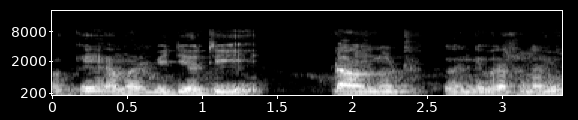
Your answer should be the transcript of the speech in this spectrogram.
ওকে আমার ভিডিওটি ডাউনলোড করে নেব এখন আমি।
